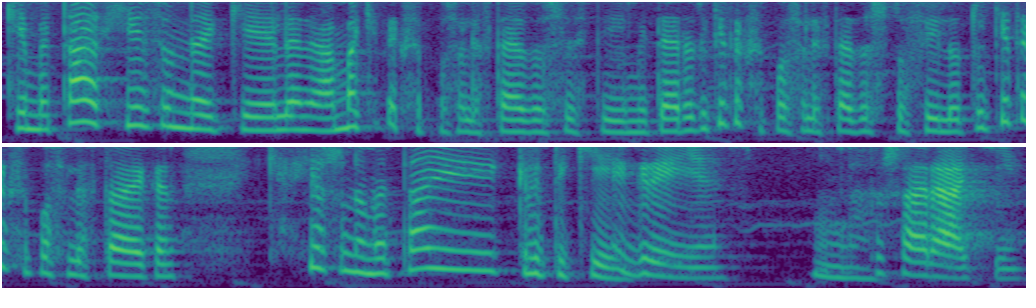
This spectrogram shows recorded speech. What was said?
Και μετά αρχίζουν και λένε, άμα κοίταξε πόσα λεφτά έδωσε στη μητέρα του, κοίταξε πόσα λεφτά έδωσε στο φίλο του, κοίταξε πόσα λεφτά έκανε. Και αρχίζουν μετά οι κριτικοί. Οι γκρίνιε. Ναι. Το σαράκι.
